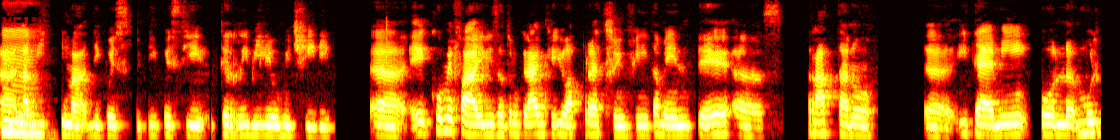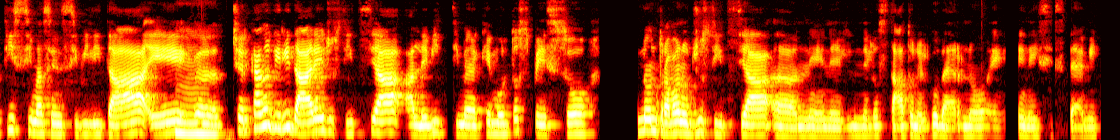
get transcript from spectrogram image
eh, mm. la vittima di questi, di questi terribili omicidi. Eh, e come fa Elisa True Crime, che io apprezzo infinitamente, eh, trattano eh, i temi con moltissima sensibilità e mm. Cercando di ridare giustizia alle vittime che molto spesso non trovano giustizia ne, ne, nello Stato, nel governo e, e nei sistemi.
